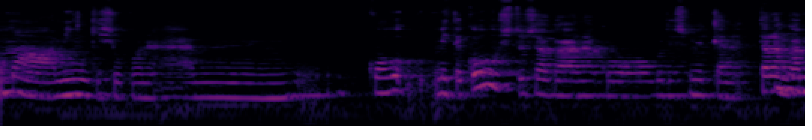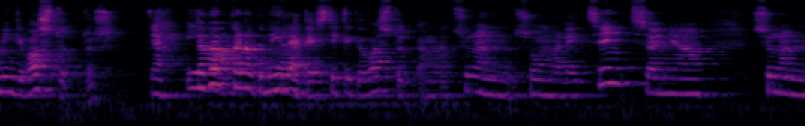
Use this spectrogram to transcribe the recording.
oma mingisugune mm, kohu-, mitte kohustus, aga nagu, kuidas ma ütlen, et tal on ka mhm. mingi vastutus jah, ta ja, peab ka nagu millegi eest ikkagi vastutama, et sul on su oma litsents on ju sul on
